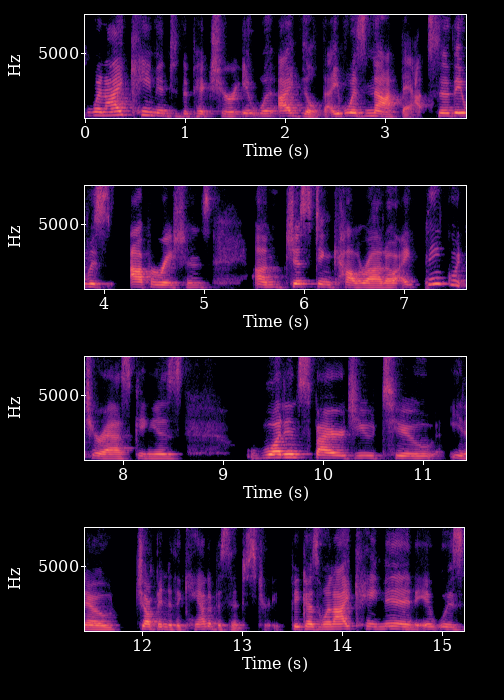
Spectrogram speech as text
when I came into the picture, it was I built that. It was not that. So there was operations um, just in Colorado. I think what you're asking is what inspired you to you know jump into the cannabis industry because when i came in it was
